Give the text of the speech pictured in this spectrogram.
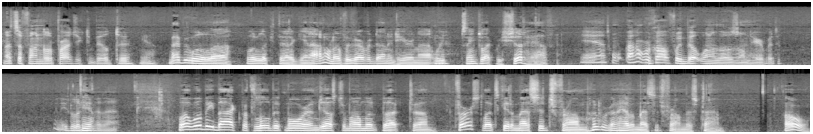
that's a fun little project to build too. Yeah, maybe we'll uh, we'll look at that again. I don't know if we've ever done it here or not. We seems like we should have. Yeah, I don't, I don't recall if we built one of those on here, but we need to look Yeah. into that. Well, we'll be back with a little bit more in just a moment, but um, first, let's get a message from who we're going to have a message from this time. Oh,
